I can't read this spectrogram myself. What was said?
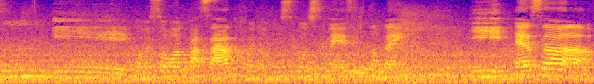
Sim. E começou o ano passado, foi no segundo semestre também. E essa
